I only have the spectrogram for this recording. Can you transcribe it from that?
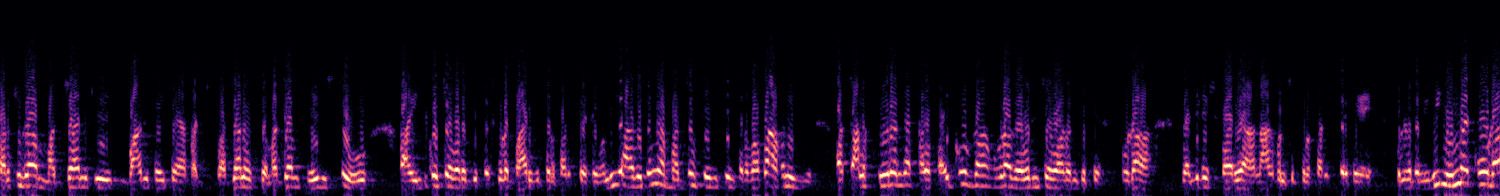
తరచుగా మద్యానికి బాధిత అయితే ఆ మద్యాన్ని మద్యం సేవిస్తూ ఆ ఇంటికి వచ్చే వరకు చెప్పేసి కూడా బాధితున్న పరిస్థితి ఉంది. ఆ విధంగా మద్యం సేవించిన తర్వాత అతను చాలా క్రూరంగా చాలా సైకోగా కూడా వ్యవహరించేవాడు అని చెప్పేసి కూడా వెంకటేష్ భార్య నాగమని చెప్పిన పరిస్థితి అయితే ఉన్నది. ఇది నిన్న కూడా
